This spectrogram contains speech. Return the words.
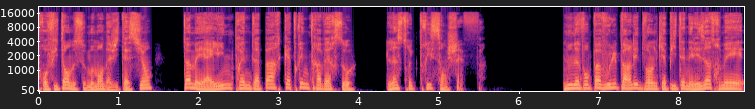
Profitant de ce moment d'agitation, Tom et Eileen prennent à part Catherine Traverso, l'instructrice en chef. Nous n'avons pas voulu parler devant le capitaine et les autres, mais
